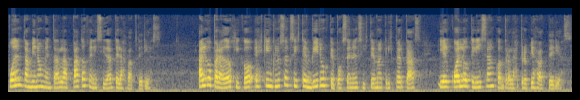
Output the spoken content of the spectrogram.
pueden también aumentar la patogenicidad de las bacterias. Algo paradójico es que incluso existen virus que poseen el sistema CRISPR-Cas y el cual lo utilizan contra las propias bacterias.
